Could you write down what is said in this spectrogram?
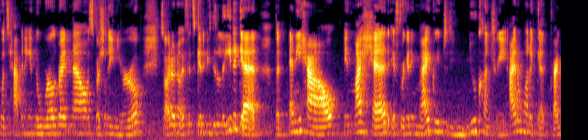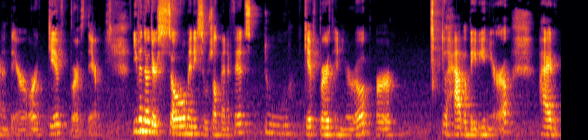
what's happening in the world right now, especially in Europe. So I don't know if it's going to be delayed again. But anyhow, in my head, if we're going to migrate to the new country, I don't want to get pregnant there or give birth there. Even though there's so many social benefits to give birth in Europe or to have a baby in Europe. I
